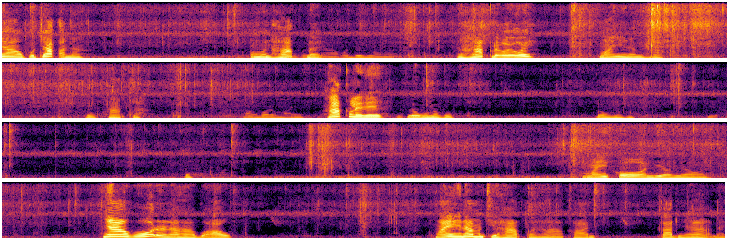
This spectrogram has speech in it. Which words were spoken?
ยาวผู้จักอะนะเอามันฮักเลยเอาก็ดึงลงมาฮักเลยโอ้ยโอ้ยไม้ย่างนั้นมันฮักโอ้ฮักละฮักเลยดิลงนะบุลงนะบุโอ้ไม้คออันเดียวเดียวเงาวโพดนะฮะบ่เอาไม้เห็นนะมันจะหักอะหาคานตัดยากได้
